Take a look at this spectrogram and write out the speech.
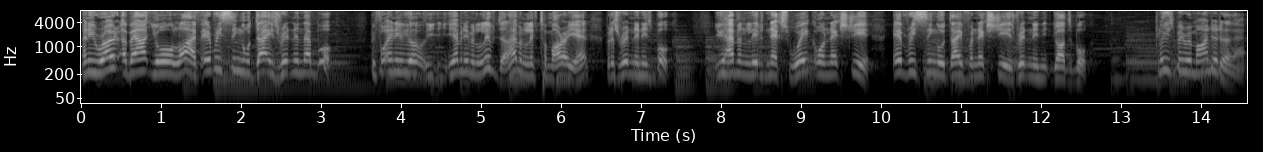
And he wrote about your life. Every single day is written in that book. Before any of your, you haven't even lived it. I haven't lived tomorrow yet, but it's written in his book. You haven't lived next week or next year. Every single day for next year is written in God's book. Please be reminded of that.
